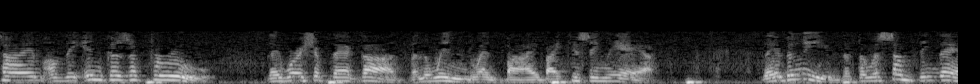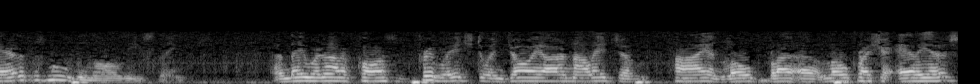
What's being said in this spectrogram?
time of the Incas of Peru, they worshiped their god when the wind went by by kissing the air. They believed that there was something there that was moving all these things. And they were not, of course, privileged to enjoy our knowledge of high and low, uh, low pressure areas,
